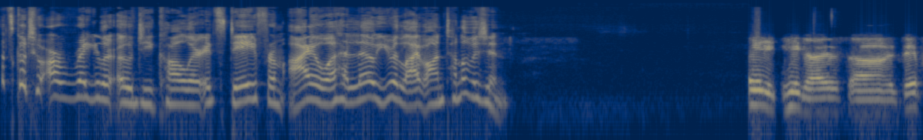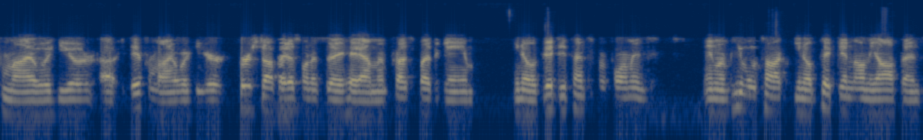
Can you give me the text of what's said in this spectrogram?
Let's go to our regular OG caller. It's Dave from Iowa. Hello, you're live on Tunnel Vision. Hey, hey guys, uh, Dave from Iowa here. Uh, Dave from Iowa here. First off, I just want to say, hey, I'm impressed by the game. You know, good defensive performance. And when people talk, you know, picking on the offense,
